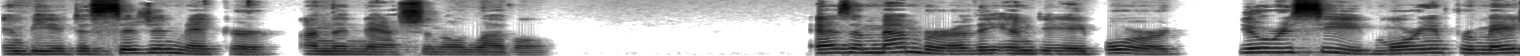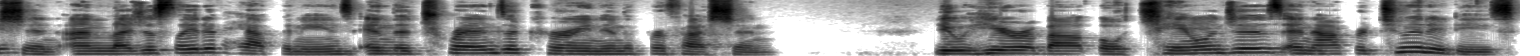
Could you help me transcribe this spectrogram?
and be a decision maker on the national level. As a member of the MDA board, you'll receive more information on legislative happenings and the trends occurring in the profession. You'll hear about both challenges and opportunities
